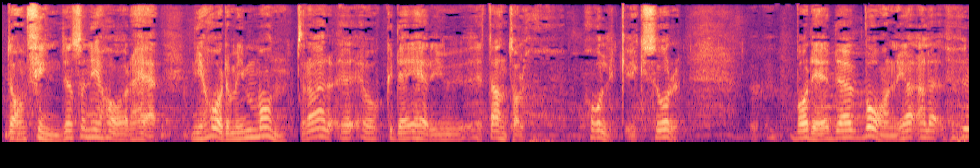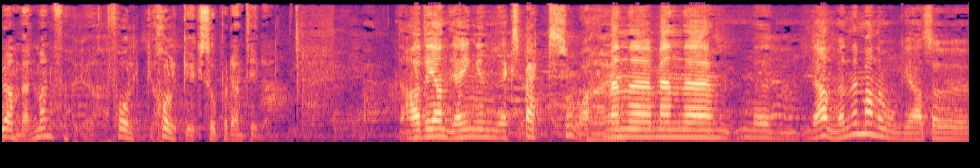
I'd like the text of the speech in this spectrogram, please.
de fynden som ni har här. Ni har dem i montrar och det är ju ett antal holkyxor. Var det det vanliga, eller hur använder man folk, holkyxor på den tiden? Ja, det jag är ingen expert så. Men, eh, men eh, det använder man nog alltså,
